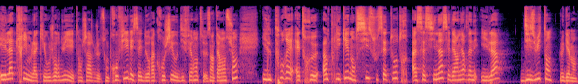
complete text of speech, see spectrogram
Et la crime, là, qui aujourd'hui est en charge de son profil, essaye de raccrocher aux différentes interventions. Il pourrait être impliqué dans six ou sept autres assassinats ces dernières années. Il a 18 ans, le gamin.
